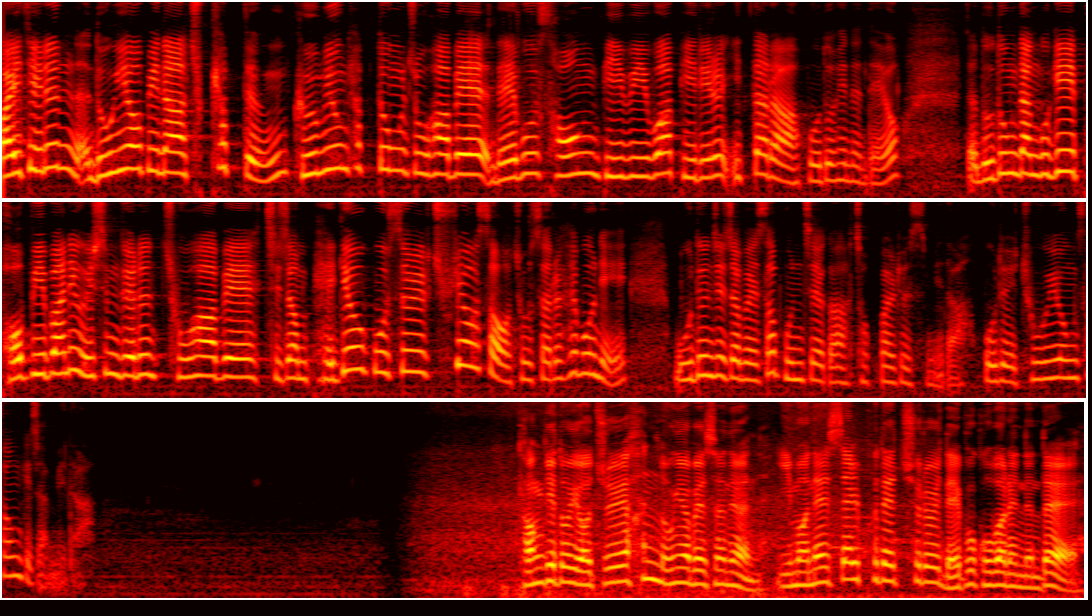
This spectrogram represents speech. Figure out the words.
YTN은 농협이나 축협 등 금융협동조합의 내부 성비위와 비리를 잇따라 보도했는데요. 자, 노동당국이 법 위반이 의심되는 조합의 지점 100여 곳을 추려서 조사를 해보니 모든 지점에서 문제가 적발됐습니다. 보도에 조용성 기자입니다. 경기도 여주의 한 농협에서는 임원의 셀프 대출을 내부 고발했는데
